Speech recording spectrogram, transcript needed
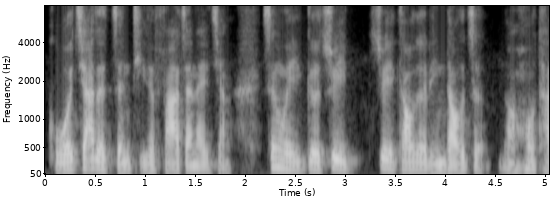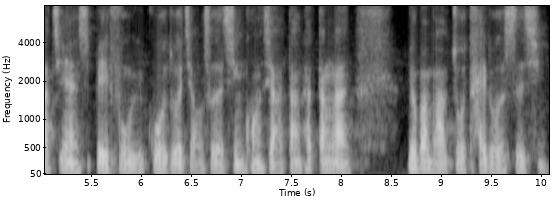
国家的整体的发展来讲，身为一个最最高的领导者，然后他既然是被赋予过多角色的情况下，但他当然没有办法做太多的事情。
